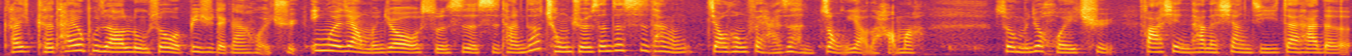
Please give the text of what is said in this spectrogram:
可可是他又不知道路，所以我必须得跟他回去。因为这样我们就损失了四趟。你知道穷学生这四趟交通费还是很重要的，好吗？所以我们就回去，发现他的相机在他的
